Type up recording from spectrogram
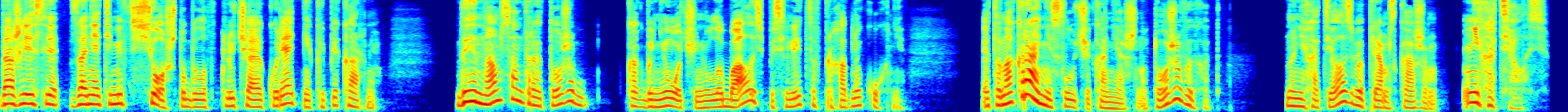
даже если занять ими все, что было, включая курятник и пекарню. Да и нам с Андре тоже как бы не очень улыбалось поселиться в проходной кухне. Это на крайний случай, конечно, тоже выход. Но не хотелось бы, прям скажем, не хотелось.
